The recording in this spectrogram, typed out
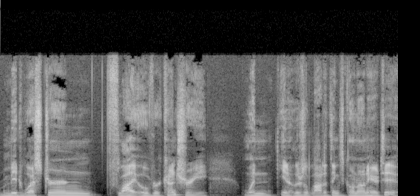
midwestern flyover country when you know there's a lot of things going on here too.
